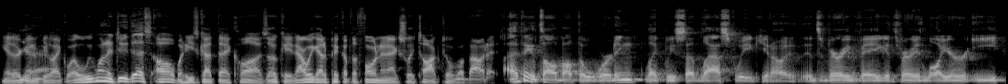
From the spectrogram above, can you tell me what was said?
You know, they're going to yeah. be like, "Well, we want to do this. Oh, but he's got that clause. Okay, now we got to pick up the phone and actually talk to him about it." I think it's all about the wording, like we said last week. You know, it's very vague. It's very lawyer y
